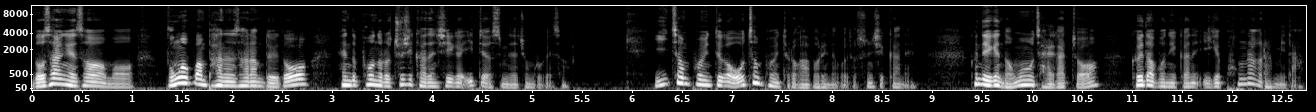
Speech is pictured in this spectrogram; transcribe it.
노상에서 뭐 붕어빵 파는 사람들도 핸드폰으로 주식하던 시기가 이때였습니다. 중국에서 2,000 포인트가 5,000 포인트로 가버리는 거죠. 순식간에. 근데 이게 너무 잘 갔죠. 그러다 보니까는 이게 폭락을 합니다.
